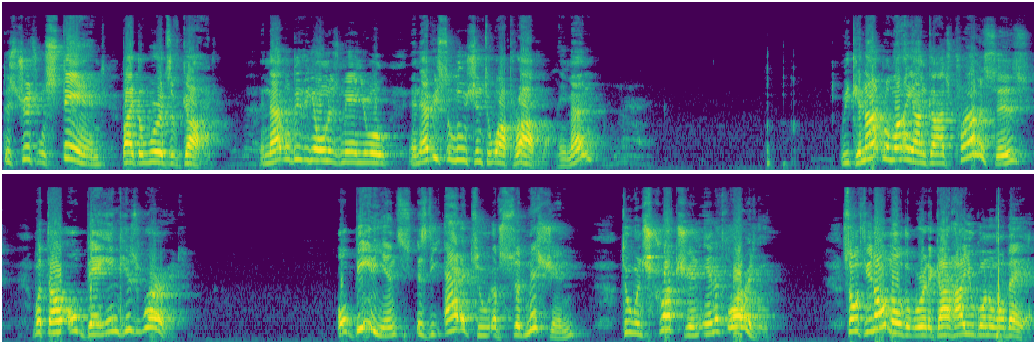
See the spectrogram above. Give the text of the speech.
this church will stand by the words of God. And that will be the owner's manual and every solution to our problem. Amen? We cannot rely on God's promises without obeying His word. Obedience is the attitude of submission to instruction and authority. So if you don't know the word of God, how are you going to obey it?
